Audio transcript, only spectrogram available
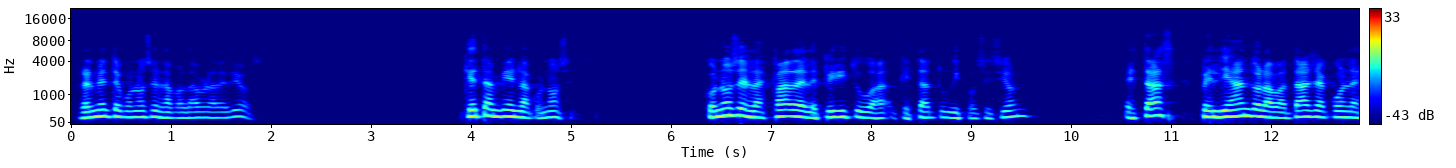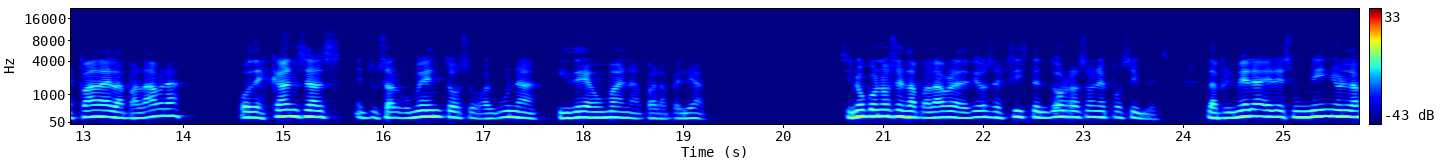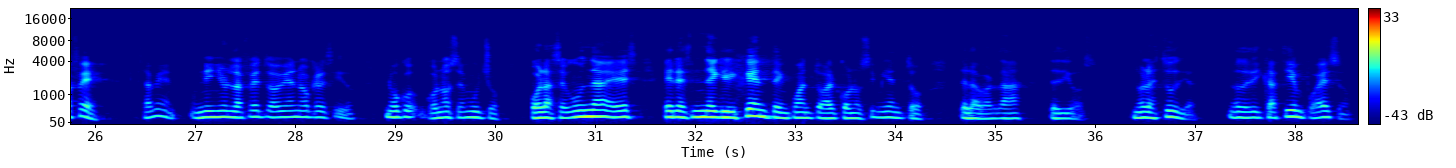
¿Realmente conoces la palabra de Dios? ¿Qué también la conoces? ¿Conoces la espada del Espíritu que está a tu disposición? ¿Estás peleando la batalla con la espada de la palabra o descansas en tus argumentos o alguna idea humana para pelear? Si no conoces la palabra de Dios, existen dos razones posibles. La primera, eres un niño en la fe, que está bien, un niño en la fe todavía no ha crecido, no conoce mucho. O la segunda es, eres negligente en cuanto al conocimiento de la verdad de Dios. No la estudias, no dedicas tiempo a eso.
